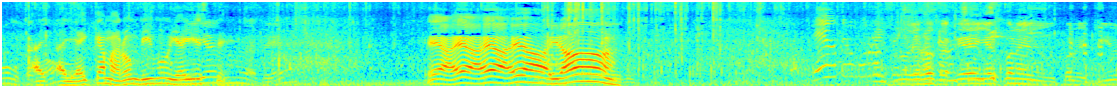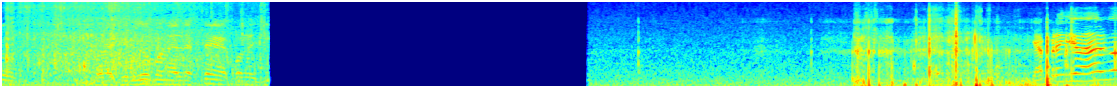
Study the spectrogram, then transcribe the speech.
no, buscar, Ahí, no. ahí hay camarón vivo y Sí, ya este. la. Ea, ea, ea, ea, mirá. No, yo lo saqué ayer con el, con el chido. Con el chido, con el este, con el ¿Ya aprendió algo?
